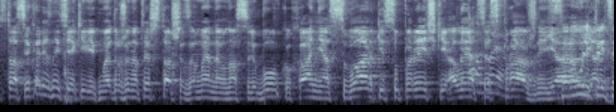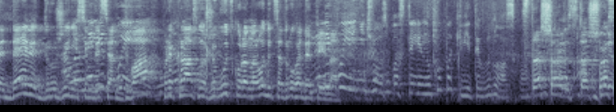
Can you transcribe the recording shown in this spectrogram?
Стас, яка різниця, який вік? Моя дружина теж старша за мене. У нас любов, кохання, сварки, суперечки, але, це справжнє. Я, Сараулі я- 39, дружині Але не 72, ліпи. прекрасно живуть, скоро народиться друга Не дитина. ліпи їй нічого з пластиліну, купи квіти, будь ласка. Стас, Шар- Стас Просто Шурінс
